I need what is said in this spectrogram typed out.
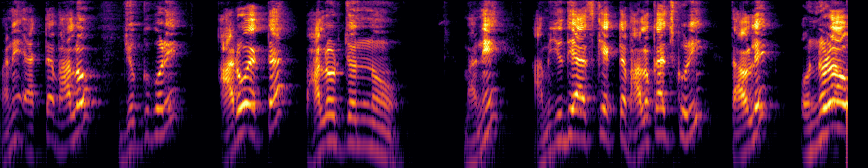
মানে একটা ভালো, যোগ্য করে আরও একটা ভালোর জন্য। মানে আমি যদি আজকে একটা ভালো কাজ করি, তাহলে অন্যরাও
